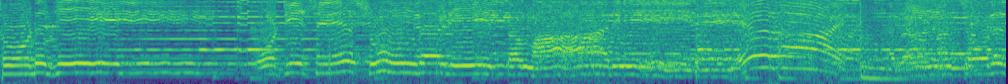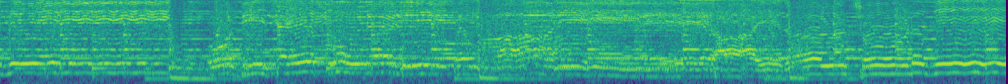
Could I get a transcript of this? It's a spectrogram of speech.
છોડજી, ઓઢી છે સુંદરી તમારી હે રાય રણ છોડજી ઓઢી સુંદરી તમારી રે રાય રણ છોડજી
